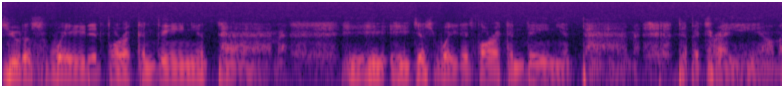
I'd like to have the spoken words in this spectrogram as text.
Judas waited for a convenient time. He, he, he just waited for a convenient time to betray him.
